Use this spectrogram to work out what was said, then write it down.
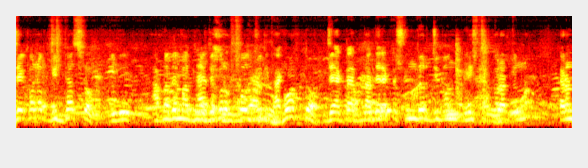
যে কোনো বৃদ্ধাশ্রম যদি আপনাদের মাধ্যমে যে কোনো খোঁজ যদি থাকে যে একটা তাদের একটা সুন্দর জীবন নিশ্চিত করার জন্য কারণ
